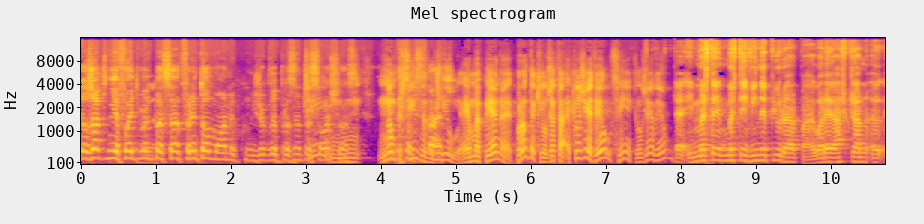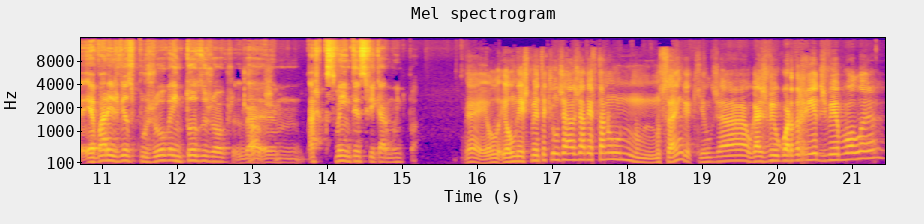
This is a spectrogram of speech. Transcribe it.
Ele já tinha feito o ano passado frente ao Mónaco, no jogo da apresentação às sócios. Não precisa daquilo, é uma pena. Pronto, aquilo já está, aquilo já é dele, sim, aquilo já é dele. É, mas, tem, mas tem vindo a piorar, pá. Agora acho que já é várias vezes por jogo em todos os jogos. Hum, acho que se vem intensificar muito, pá. É, ele, ele, neste momento aquilo já, já deve estar no, no, no sangue, aquilo já. O gajo vê o guarda-redes, vê a bola.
